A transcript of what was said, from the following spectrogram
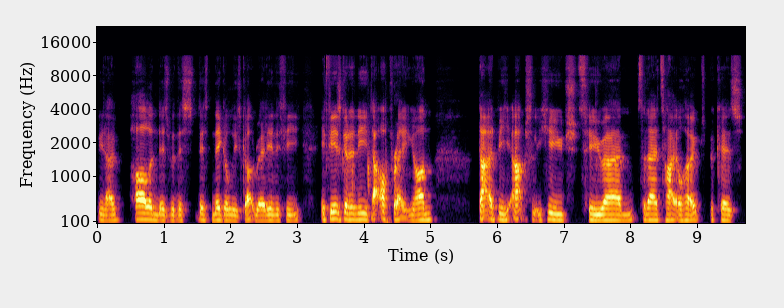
you know Haaland is with this this niggle he's got really, and if he if he is going to need that operating on, that would be absolutely huge to um, to their title hopes because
